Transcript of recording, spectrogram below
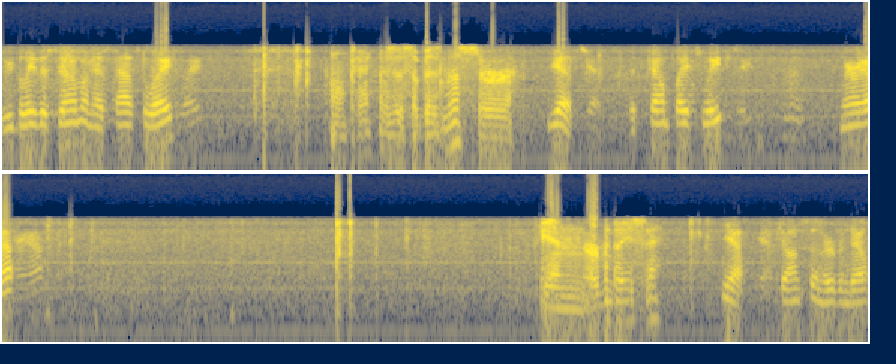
We believe this gentleman has passed away. Okay. Is this a business or? Yes, it's TownePlace Suites, Marriott. In Urbandale, you say? Yeah, Johnston, Urbandale.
